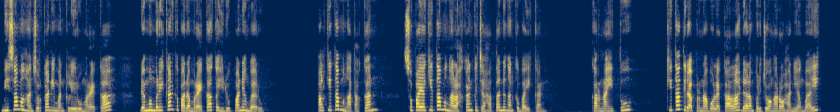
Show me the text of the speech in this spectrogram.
bisa menghancurkan iman keliru mereka dan memberikan kepada mereka kehidupan yang baru. Alkitab mengatakan, supaya kita mengalahkan kejahatan dengan kebaikan. Karena itu, kita tidak pernah boleh kalah dalam perjuangan rohani yang baik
